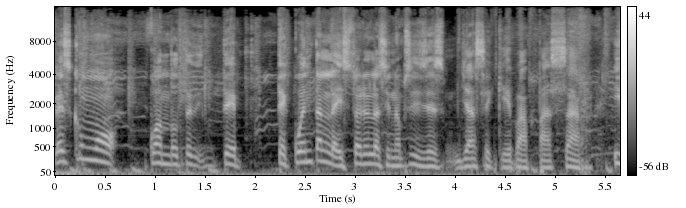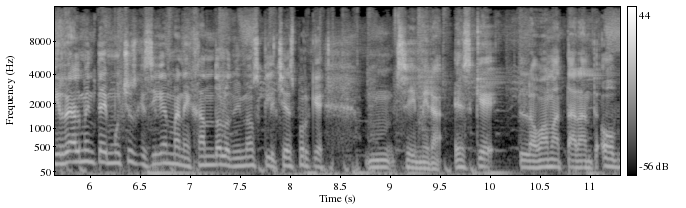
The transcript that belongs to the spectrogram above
es como cuando te, te- te cuentan la historia, la sinopsis y dices, ya sé qué va a pasar. Y realmente hay muchos que siguen manejando los mismos clichés porque, mm, sí, mira, es que lo va a matar antes, o,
